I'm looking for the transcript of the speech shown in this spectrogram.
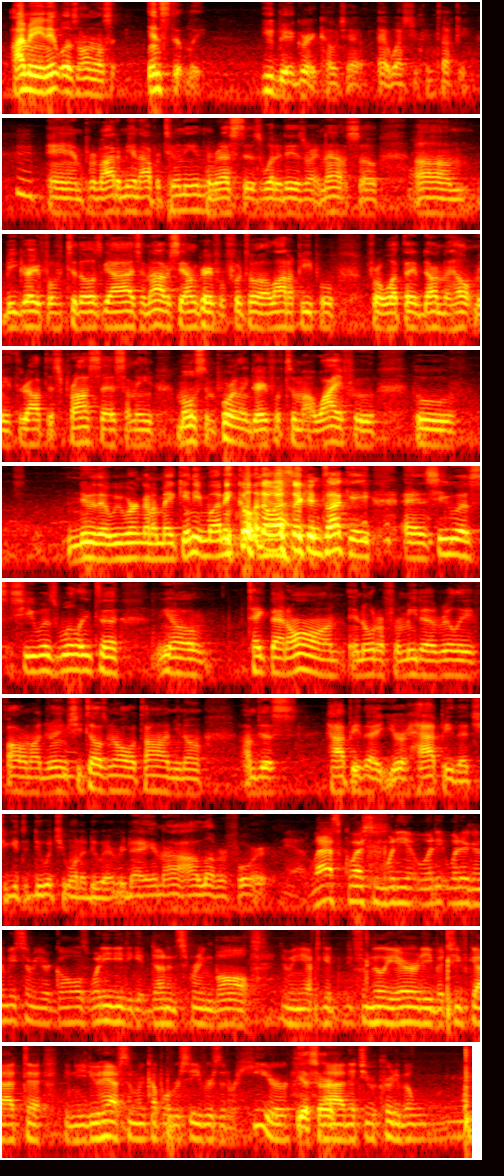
I mean, it was almost instantly. You'd be a great coach at, at Western Kentucky, and provided me an opportunity, and the rest is what it is right now. So, um, be grateful to those guys, and obviously, I'm grateful for to a lot of people for what they've done to help me throughout this process. I mean, most importantly, grateful to my wife who, who knew that we weren't going to make any money going to Western Kentucky, and she was she was willing to, you know, take that on in order for me to really follow my dream. She tells me all the time, you know, I'm just happy that you're happy that you get to do what you want to do every day, and I, I love her for it. Yeah, last question, what do you, what, what are gonna be some of your goals? What do you need to get done in spring ball? I mean, you have to get familiarity, but you've got, uh, and you do have some, a couple of receivers that are here. Yes, sir. uh, That you recruited, but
